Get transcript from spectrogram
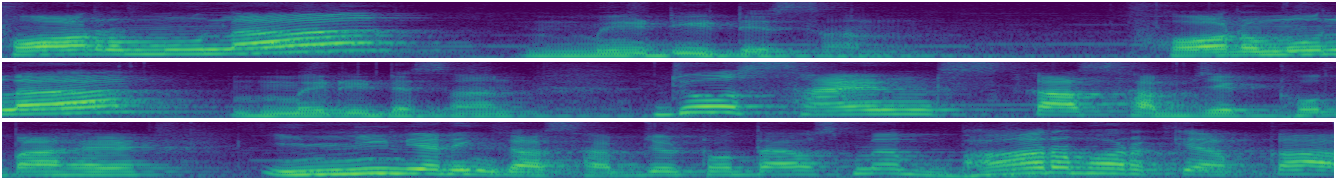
फॉर्मूला मेडिटेशन फॉर्मूला मेडिटेशन, जो साइंस का सब्जेक्ट होता है, इंजीनियरिंग का सब्जेक्ट होता है, उसमें भर भर के आपका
